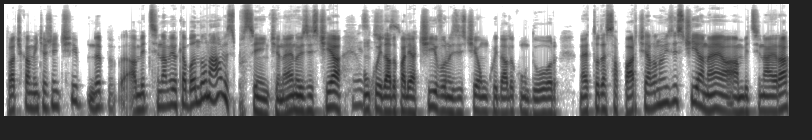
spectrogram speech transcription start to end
praticamente a gente, né, a medicina meio que abandonava esse paciente, né? Não existia Não um cuidado isso. paliativo, não existia um cuidado com dor, né? Toda essa parte, ela não existia, né? A, medicina era,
